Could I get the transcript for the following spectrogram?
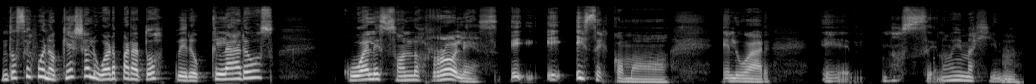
Entonces, bueno, que haya lugar para todos, pero claros cuáles son los roles. E- e- ese es como el lugar. Eh, no sé, no me imagino. Mm.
